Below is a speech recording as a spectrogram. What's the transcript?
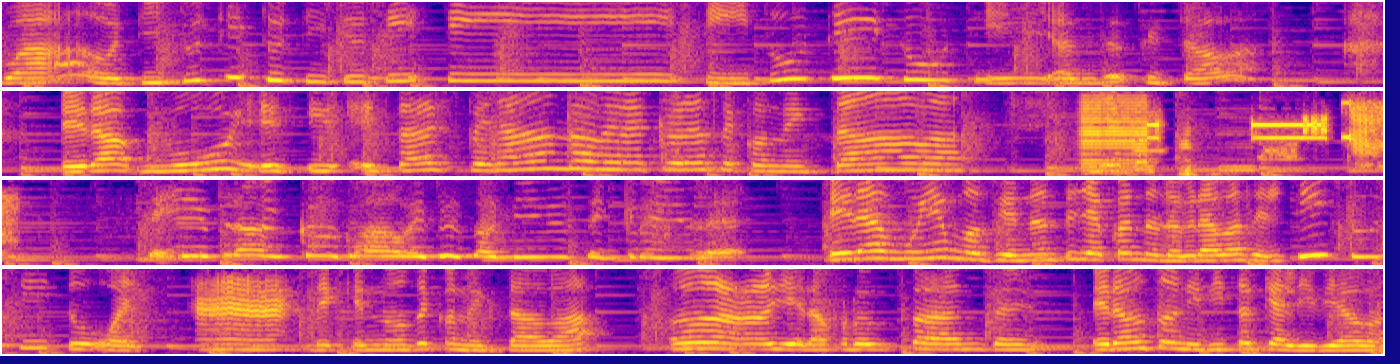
¡Wow! Ti tu ti tu ti tu ti. Así se escuchaba. Era muy es, estar esperando a ver a qué hora se conectaba. Sí, Franco, wow, ese sonido está increíble. Era muy emocionante ya cuando lograbas el titu, titu o el ah, de que no se conectaba. Ay, era frustrante. Era un sonidito que aliviaba.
